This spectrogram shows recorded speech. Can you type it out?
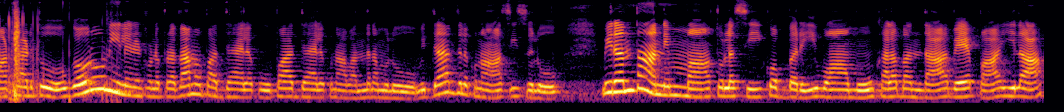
మాట్లాడుతూ గౌరవనీయులైనటువంటి ప్రధానోపాధ్యాయులకు ఉపాధ్యాయులకు నా వందనములు విద్యార్థులకు నా ఆశీస్సులు. మీరంతా నిమ్మ తులసి కొబ్బరి వాము కలబంద వేప ఇలా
